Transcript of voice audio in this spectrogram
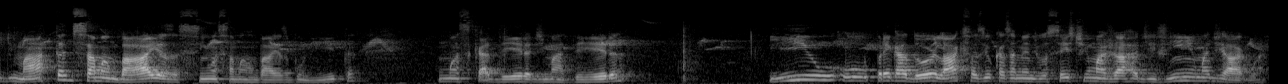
de mata, de samambaias, assim, umas samambaias bonitas, umas cadeiras de madeira, e o, o, pregador lá que fazia o casamento de vocês tinha uma jarra de vinho e uma de água.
